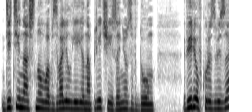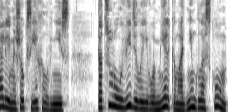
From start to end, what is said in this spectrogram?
Детина снова взвалил ее на плечи и занес в дом. Веревку развязали, и мешок съехал вниз. Тацура увидела его мельком одним глазком,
